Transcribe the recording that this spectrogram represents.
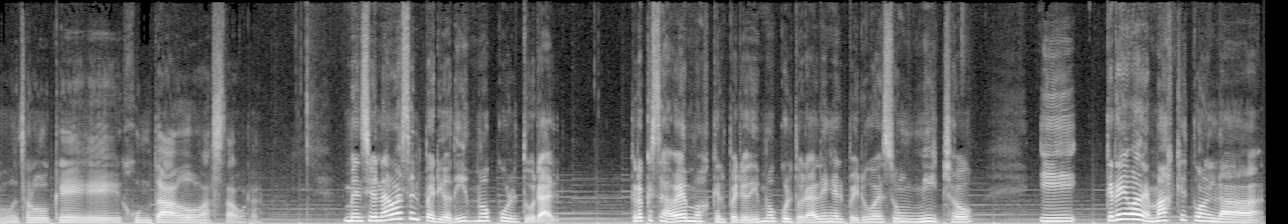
¿no? Es algo que he juntado hasta ahora. Mencionabas el periodismo cultural. Creo que sabemos que el periodismo cultural en el Perú es un nicho y creo además que con la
